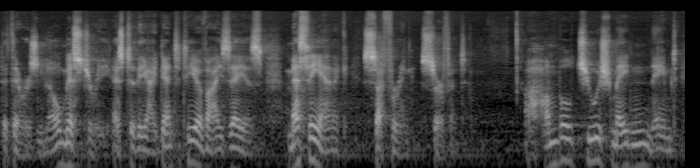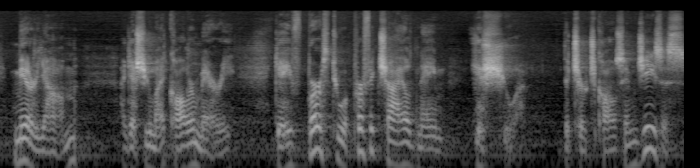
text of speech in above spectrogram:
that there is no mystery as to the identity of Isaiah's messianic suffering servant. A humble Jewish maiden named Miriam, I guess you might call her Mary, gave birth to a perfect child named Yeshua. The church calls him Jesus,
